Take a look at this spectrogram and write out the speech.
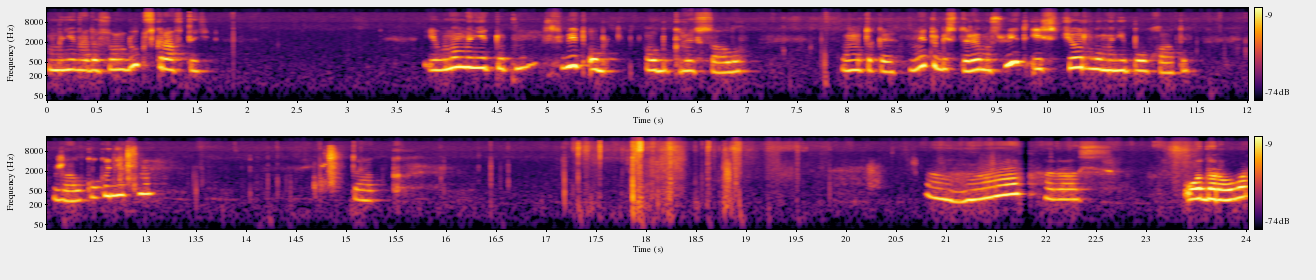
Мені треба сундук скрафтити. І воно мені тут світ об... обкресало. Воно таке, ми тобі стеремо світ і стерло мені повхати. Жалко, звісно. Так. Ага, раз. О, здорово.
